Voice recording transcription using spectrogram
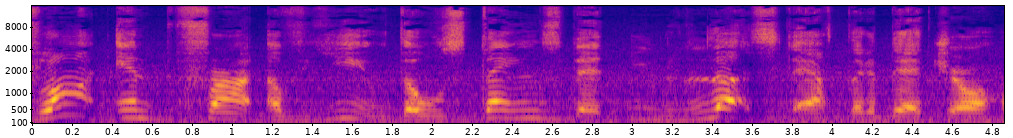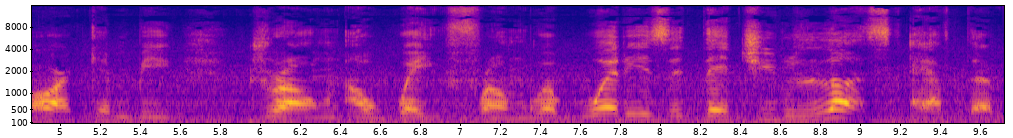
flaunt in front of you those things that you lust after that your heart can be drawn away from. Well, what is it that you lust after?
